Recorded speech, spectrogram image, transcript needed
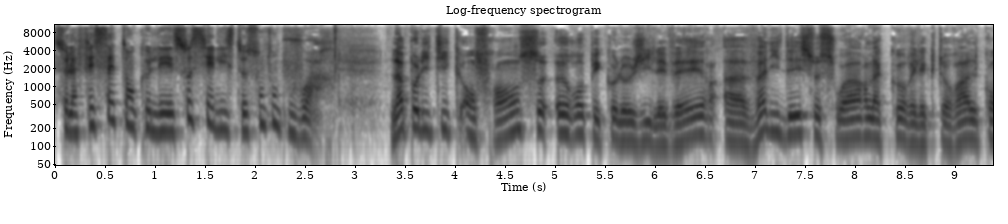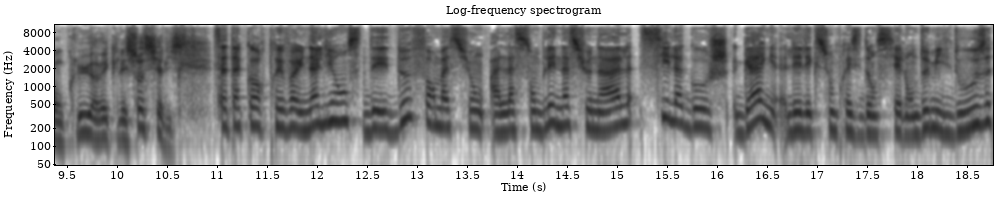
Cela fait sept ans que les socialistes sont au pouvoir. La politique en France, Europe Écologie Les Verts a validé ce soir l'accord électoral conclu avec les socialistes. Cet accord prévoit une alliance des deux formations à l'Assemblée nationale si la gauche gagne l'élection présidentielle en 2012.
